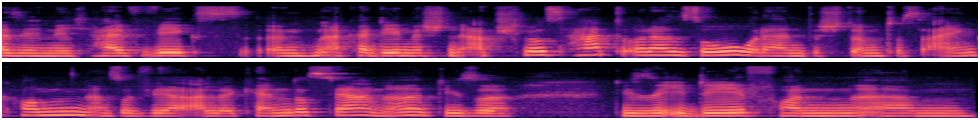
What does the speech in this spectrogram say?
weiß ich nicht, halbwegs irgendeinen akademischen Abschluss hat oder so oder ein bestimmtes Einkommen. Also wir alle kennen das ja, ne? diese, diese Idee von, ähm,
